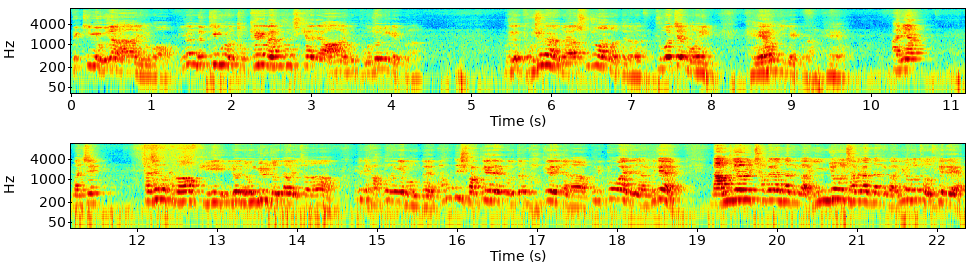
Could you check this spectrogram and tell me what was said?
느낌이 오잖아. 이런 거. 이런 느낌으로 독해력을 향상시켜야 돼. 아 이거 보존이겠구나. 우리가 보존하는 거야. 소중한 것들은. 두 번째는 뭐니? 개혁이겠구나. 개혁. 아니야? 맞지? 잘 생각해봐. 비 이런 용기를 줬다 그랬잖아. 이렇게 바꾸는 게 뭔데? 반드시 바뀌어야 되는 것들은 바뀌어야 되잖아. 뿌리 뽑아야 되잖아. 그지? 남녀를 차별한다든가 인종을 차별한다든가 이런 것도 어떻게 돼요?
